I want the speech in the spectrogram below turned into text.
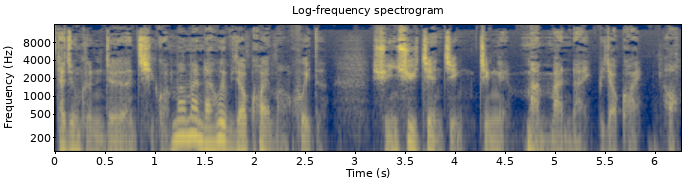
他就可能觉得很奇怪，慢慢来会比较快吗？会的，循序渐进，经验慢慢来比较快。好。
